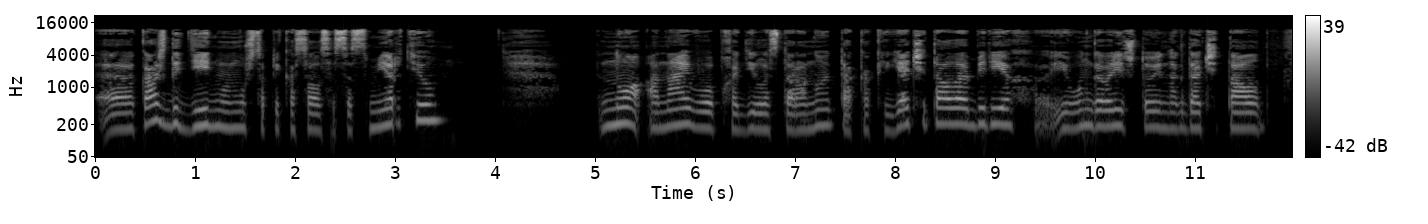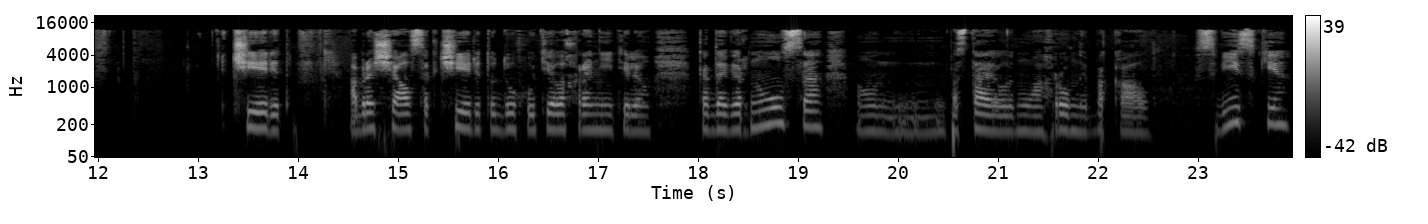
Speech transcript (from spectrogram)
Э, каждый день мой муж соприкасался со смертью, но она его обходила стороной, так как я читала оберег, и он говорит, что иногда читал черед, обращался к черету, духу телохранителю. Когда вернулся, он поставил ему огромный бокал с виски,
